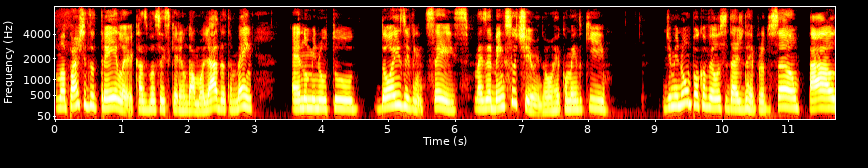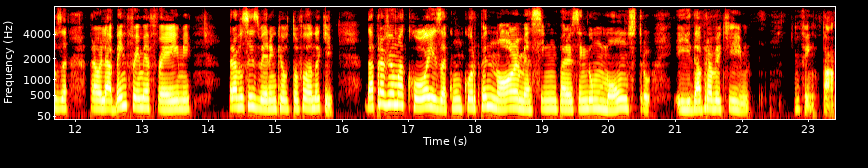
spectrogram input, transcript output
Uma parte do trailer, caso vocês queiram dar uma olhada também, é no minuto 2 e 26, mas é bem sutil, então eu recomendo que diminua um pouco a velocidade da reprodução, pausa, para olhar bem frame a frame, para vocês verem o que eu tô falando aqui. Dá pra ver uma coisa com um corpo enorme, assim, parecendo um monstro, e dá pra ver que enfim, tá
